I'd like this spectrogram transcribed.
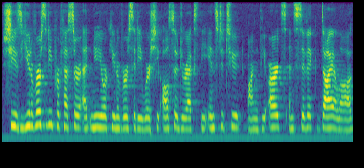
She is university professor at New York University, where she also directs the Institute on the Arts and Civic Dialogue.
